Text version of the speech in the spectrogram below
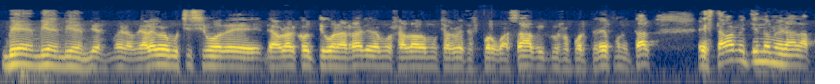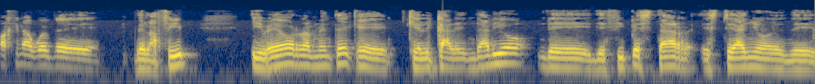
Bien, bien, bien, bien. Bueno, me alegro muchísimo de, de, hablar contigo en la radio. Hemos hablado muchas veces por WhatsApp, incluso por teléfono y tal. Estaba metiéndome a la página web de, de la FIP y veo realmente que, que el calendario de, de, FIP Star este año de,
